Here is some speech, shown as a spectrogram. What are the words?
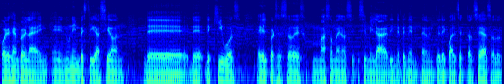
Por ejemplo, en, la, en una investigación de, de keywords, el proceso es más o menos similar independientemente de cuál sector sea, solo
